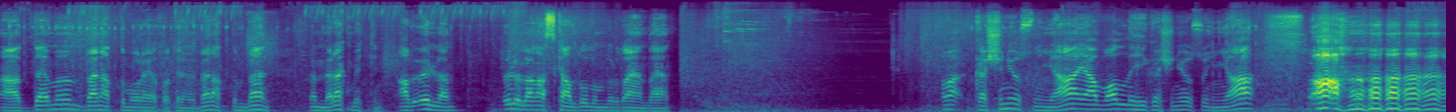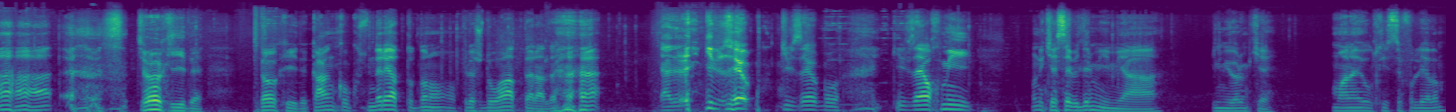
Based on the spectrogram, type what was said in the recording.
Adamım ben attım oraya totemi. Ben attım ben. Ben merak mı ettin? Abi öl lan. Öl lan az kaldı oğlum dur dayan dayan. Ama kaşınıyorsun ya ya vallahi kaşınıyorsun ya. Ah! Çok iyiydi. Çok iyiydi. Kan kokusu nereye attı lan o? Flaşı duvara attı herhalde. yani kimse yok? Kimse yok mu? Kimse yok mu? Onu kesebilir miyim ya? Bilmiyorum ki. Mana ultiyi sıfırlayalım.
